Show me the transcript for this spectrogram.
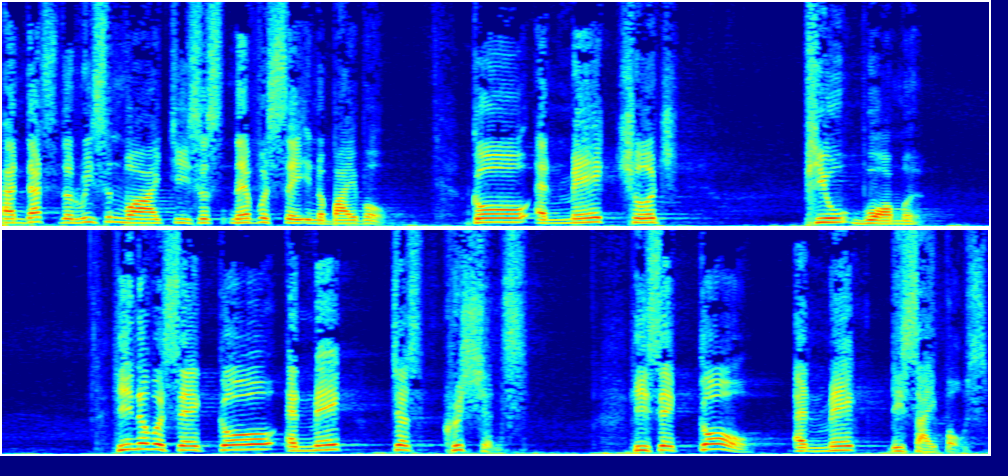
And that's the reason why Jesus never say in the Bible, go and make church pew warmer. He never say go and make just Christians. He said go and make disciples.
